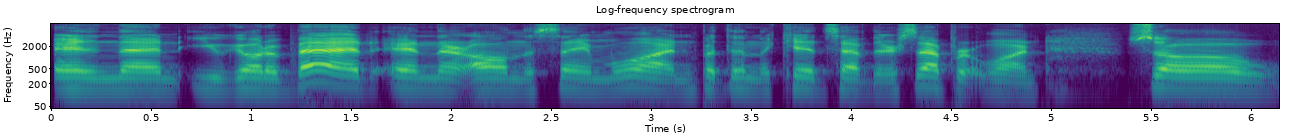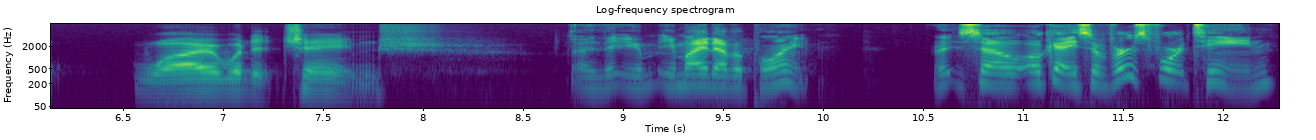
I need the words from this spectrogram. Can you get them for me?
and then you go to bed and they're all in the same one, but then the kids have their separate one. So why would it change? I think you, you might have a point. So, okay, so verse 14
